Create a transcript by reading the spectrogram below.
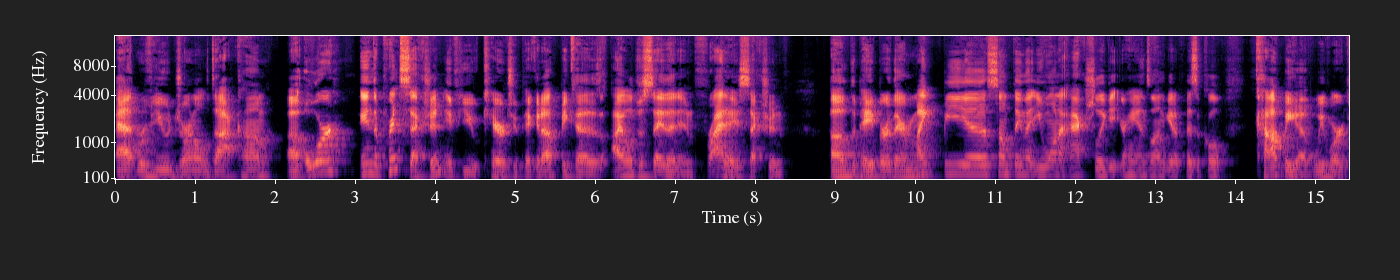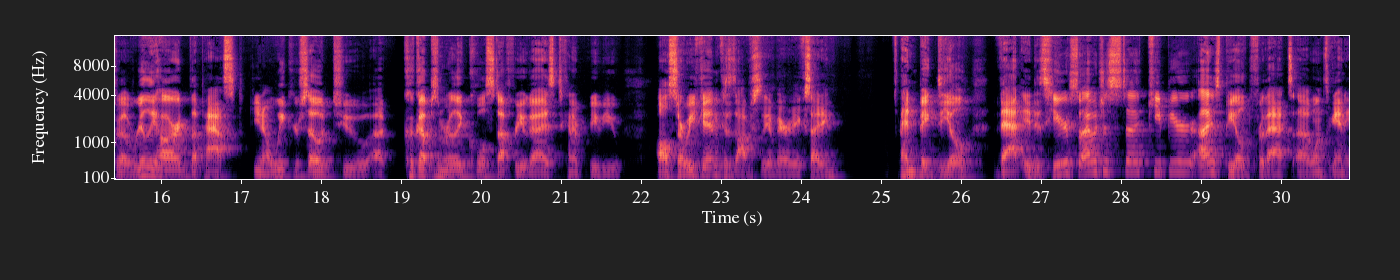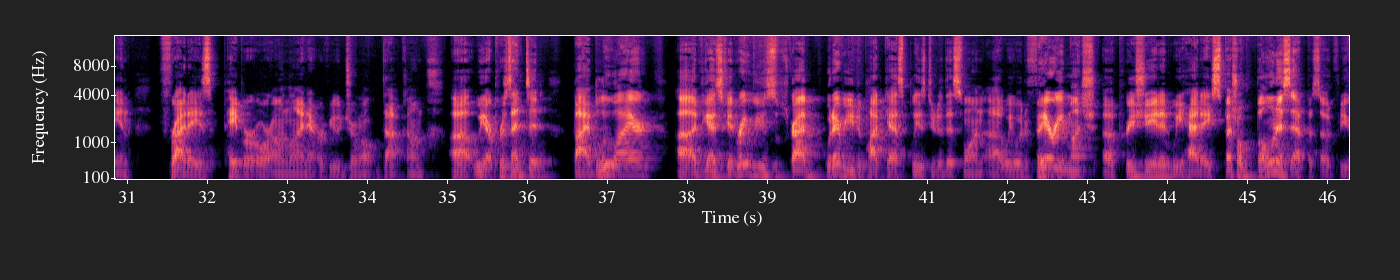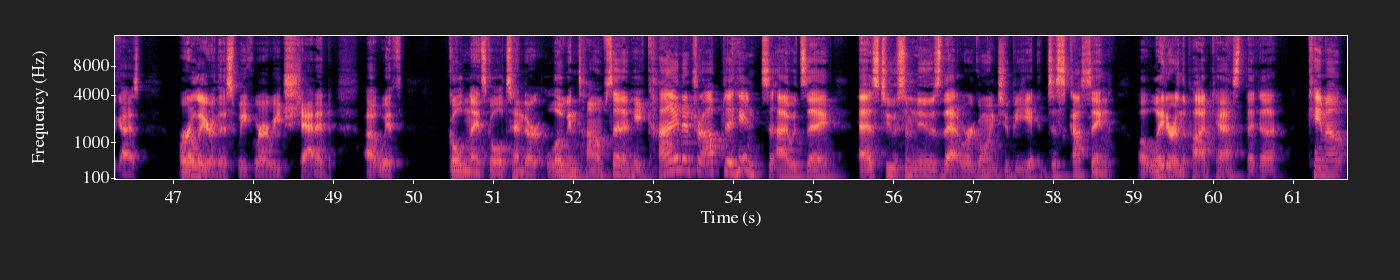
at reviewjournal.com uh, or in the print section if you care to pick it up, because I will just say that in Friday's section of the paper, there might be uh, something that you want to actually get your hands on, get a physical copy of. We've worked uh, really hard the past you know week or so to uh, cook up some really cool stuff for you guys to kind of preview All Star Weekend because it's obviously a very exciting and big deal that it is here. So I would just uh, keep your eyes peeled for that. Uh, once again, in Friday's paper or online at reviewjournal.com. Uh, we are presented by Blue Wire. Uh, if you guys could rate, review, subscribe, whatever you do podcast, please do to this one. Uh, we would very much appreciate it. We had a special bonus episode for you guys earlier this week where we chatted uh, with Golden Knights goaltender Logan Thompson, and he kind of dropped a hint, I would say, as to some news that we're going to be discussing uh, later in the podcast that uh, came out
